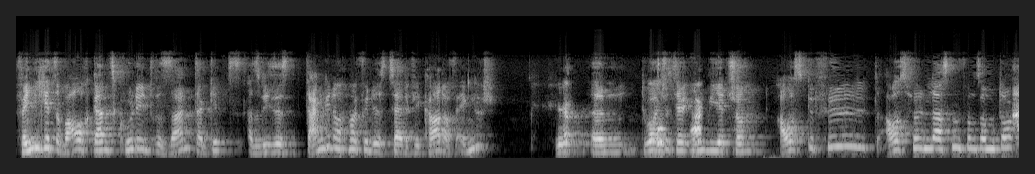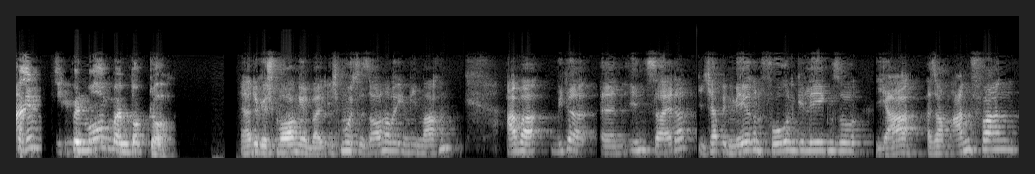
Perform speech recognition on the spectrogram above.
Finde ich jetzt aber auch ganz cool interessant. Da gibt es, also dieses Danke nochmal für das Zertifikat auf Englisch. Ja. Ähm, du hast es ja irgendwie jetzt schon ausgefüllt, ausfüllen lassen von so einem Doktor, Nein, Ich bin morgen beim Doktor. Ja, du gehst morgen hin, weil ich muss das auch noch irgendwie machen. Aber wieder ein Insider. Ich habe in mehreren Foren gelegen, so, ja, also am Anfang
